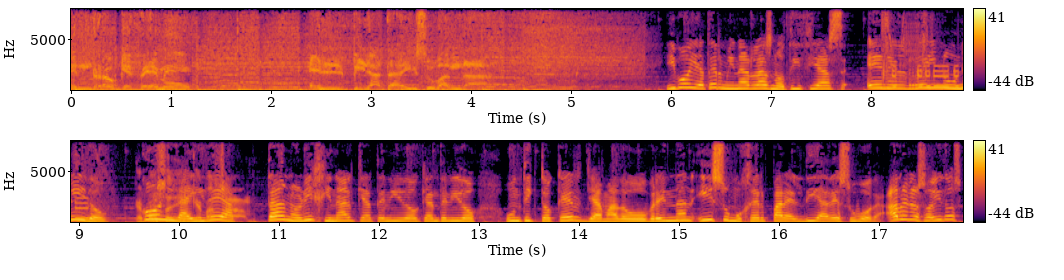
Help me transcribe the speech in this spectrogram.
En Rock FM, El Pirata y su banda. Y voy a terminar las noticias en el Reino Unido ¿Qué con la ¿Qué idea pasa? tan original que ha tenido que han tenido un TikToker llamado Brendan y su mujer para el día de su boda. Abre los oídos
